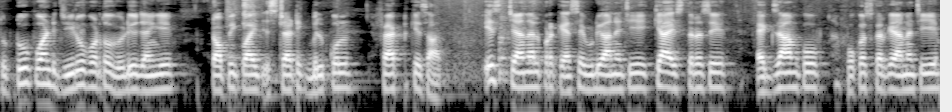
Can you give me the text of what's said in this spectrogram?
तो टू पॉइंट ज़ीरो पर तो वीडियो जाएँगे टॉपिक वाइज स्टैटिक बिल्कुल फैक्ट के साथ। इस चैनल पर कैसे वीडियो आने चाहिए, क्या इस तरह से एग्ज़ाम को फोकस करके आना चाहिए,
